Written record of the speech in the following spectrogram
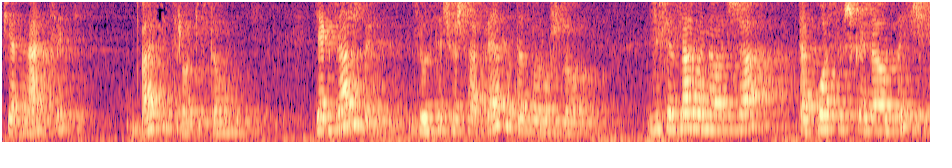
15, 20 років тому. Як завжди, зустріч пройшла тепло та зворушливо. Зі сльозами на очах та посмішкою на обличчі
